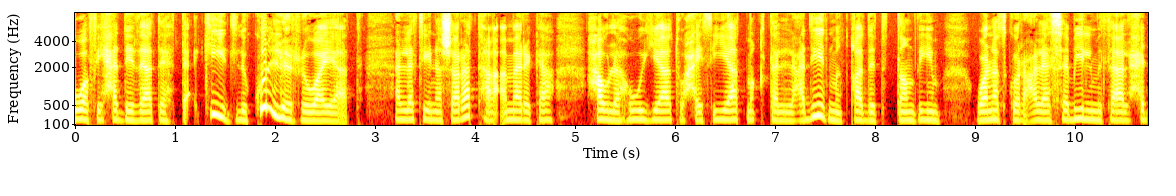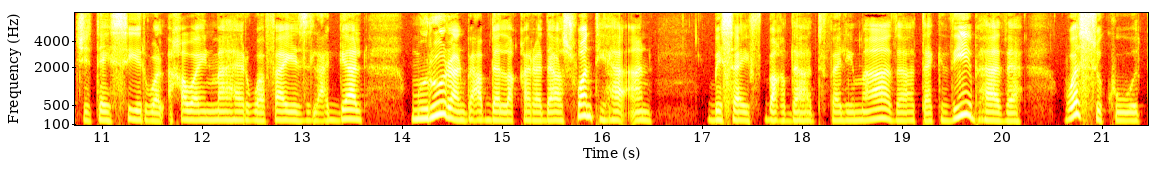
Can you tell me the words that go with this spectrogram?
هو في حد ذاته تأكيد لكل الروايات التي نشرتها أمريكا حول هويات وحيثيات مقتل العديد من قادة التنظيم. ونذكر على سبيل المثال حج تيسير والأخوين ماهر وفايز العقال مرورا بعبد الله قرداش وانتهاء بسيف بغداد فلماذا تكذيب هذا والسكوت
